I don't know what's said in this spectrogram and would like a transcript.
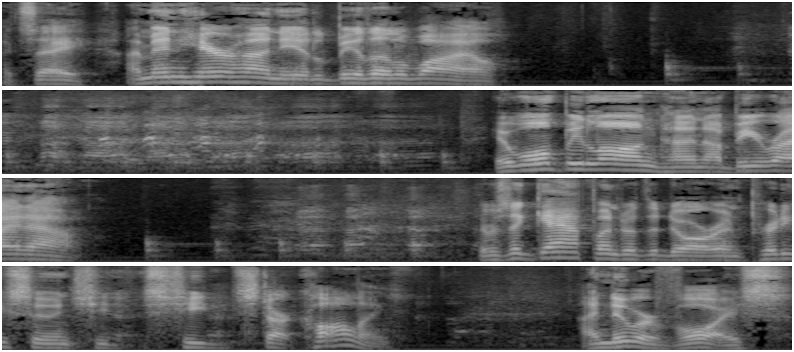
I'd say, I'm in here, honey. It'll be a little while. It won't be long, hon. I'll be right out. There was a gap under the door, and pretty soon she'd, she'd start calling. I knew her voice.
